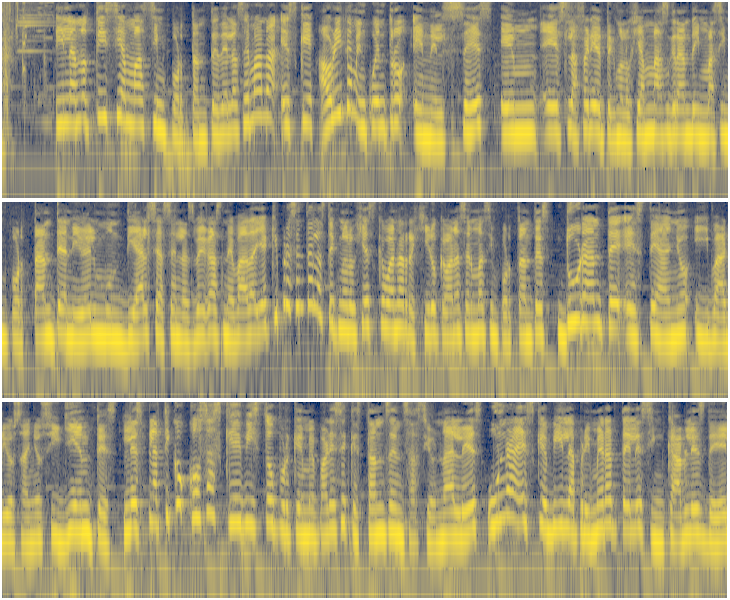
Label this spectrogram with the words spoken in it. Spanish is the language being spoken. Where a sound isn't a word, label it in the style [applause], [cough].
Y la noticia más importante de la semana es que ahorita me encuentro en el CES, em, es la feria de tecnología más grande y más importante a nivel mundial, se hace en Las Vegas, Nevada, y aquí presentan las tecnologías que van a regir o que van a ser más importantes durante este año y varios años siguientes. Les platico cosas que he visto porque me parece que están sensacionales. Una es que vi la primera tele sin cables de.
